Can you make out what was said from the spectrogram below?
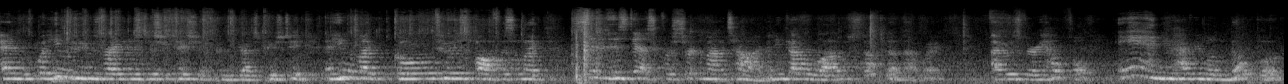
And what he would do, he was writing his dissertation, because he got his PhD, and he would like go to his office and like sit at his desk for a certain amount of time, and he got a lot of stuff done that way. I was very helpful. And you have your little notebook,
